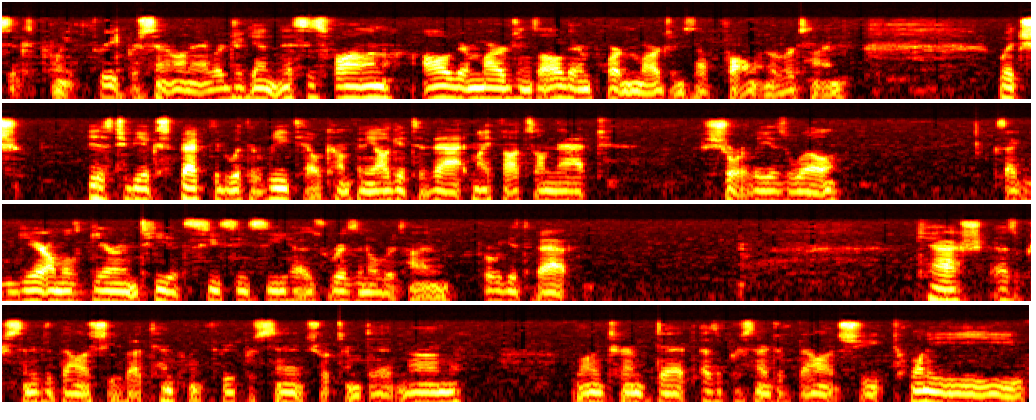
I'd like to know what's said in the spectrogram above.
6.3% on average. Again, this has fallen. All their margins, all their important margins have fallen over time, which is to be expected with a retail company. I'll get to that, my thoughts on that shortly as well. Because I can almost guarantee its CCC has risen over time before we get to that. Cash as a percentage of balance sheet about 10.3%, short-term debt none. Long-term debt as a percentage of balance sheet, 21%.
